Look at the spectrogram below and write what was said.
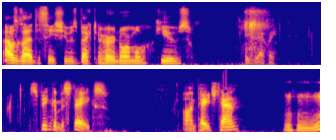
I was glad to see she was back to her normal hues. Exactly. Speaking of mistakes, on page 10, Mm-hmm.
